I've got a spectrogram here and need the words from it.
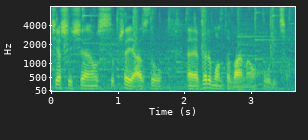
cieszyć się z przejazdu e, wyremontowaną ulicą.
